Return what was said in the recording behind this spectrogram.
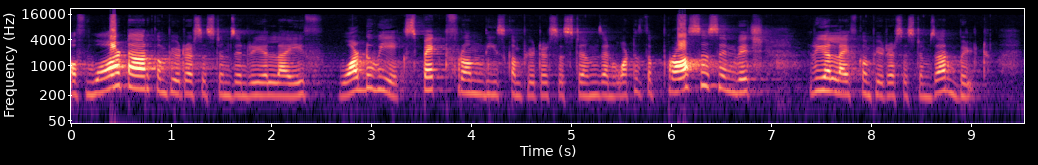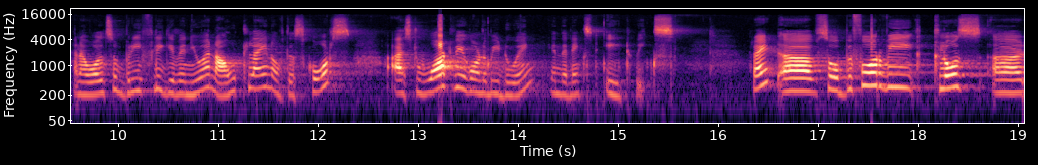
of what are computer systems in real life, what do we expect from these computer systems and what is the process in which real life computer systems are built. And I have also briefly given you an outline of this course as to what we are going to be doing in the next 8 weeks right. Uh, so, before we close uh,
